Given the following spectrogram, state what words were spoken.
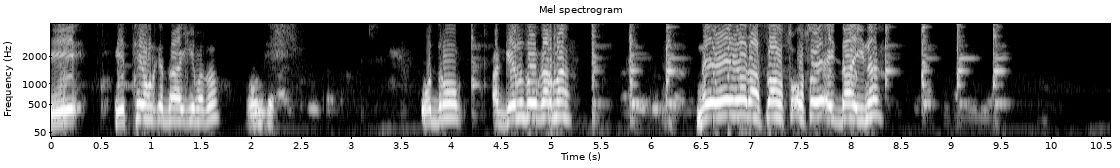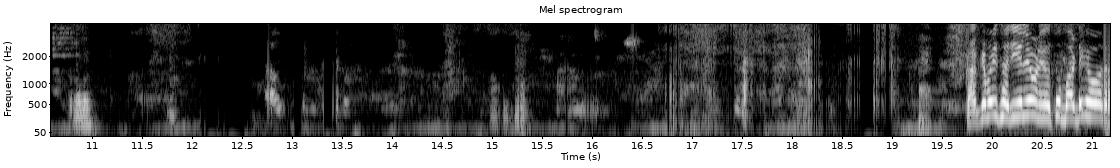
ਇਹ ਇੱਥੇ ਹੁਣ ਕਿੱਦਾਂ ਆਈਏ ਮਤਲਬ? ਉਧਰੋਂ ਅੱਗੇ ਨੂੰ ਦੋ ਕਰਨਾ। ਨਹੀਂ ਉਹ ਜਿਹੜਾ ਰਸਤਾ ਉਸ ਉਸ ਇਦਾਂ ਹੀ ਨਾ। ਕਾਕੇ ਭਾਈ ਸਰੀਏ ਲਿਆਉਣੇ ਉੱਥੋਂ ਵੱਢ ਕੇ ਹੋਰ।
